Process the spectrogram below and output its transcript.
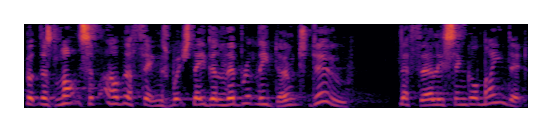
But there's lots of other things which they deliberately don't do. They're fairly single-minded.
